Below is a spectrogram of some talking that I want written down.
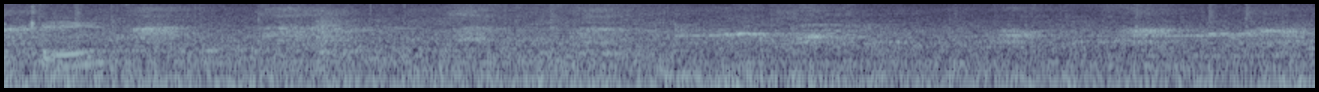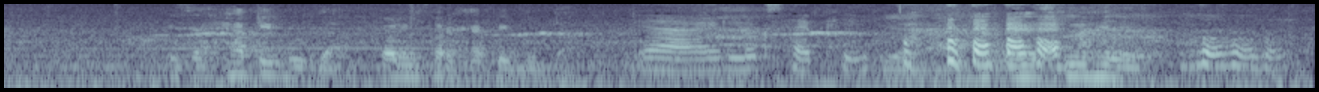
okay. A happy Buddha. Calling for a happy Buddha. Yeah, it looks happy. Yeah.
